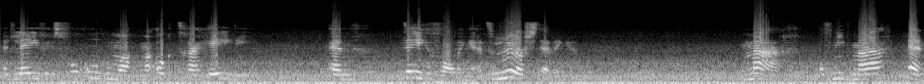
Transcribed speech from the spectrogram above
het leven is vol ongemak, maar ook tragedie. En tegenvallingen en teleurstellingen. Maar, of niet maar, en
